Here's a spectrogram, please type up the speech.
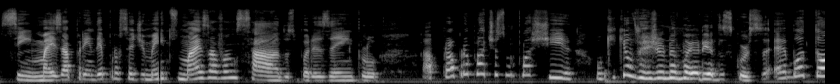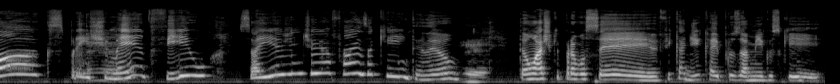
Sim, mas aprender procedimentos mais avançados, por exemplo, a própria platismoplastia. O que, que eu vejo na maioria dos cursos? É botox, preenchimento, fio. Isso aí a gente já faz aqui, entendeu? É. Então, acho que para você, fica a dica aí para os amigos que,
